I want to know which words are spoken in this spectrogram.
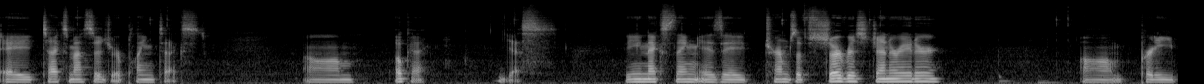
a text message, or plain text. Um, okay. Yes. The next thing is a terms of service generator. Um, pretty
